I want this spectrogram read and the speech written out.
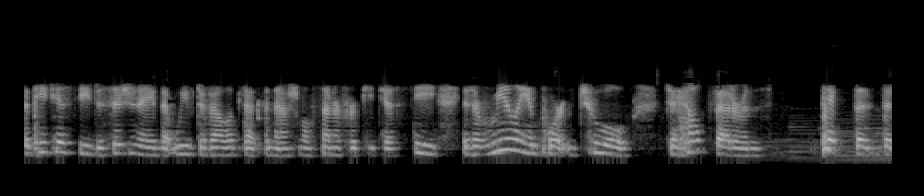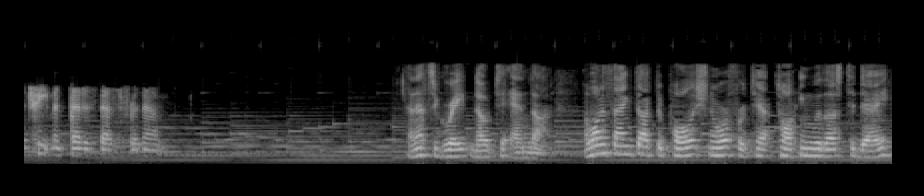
the PTSD decision aid that we've developed at the National Center for PTSD is a really important tool to help veterans pick the, the treatment that is best for them. And that's a great note to end on. I want to thank Dr. Paula Schnurr for talking with us today.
